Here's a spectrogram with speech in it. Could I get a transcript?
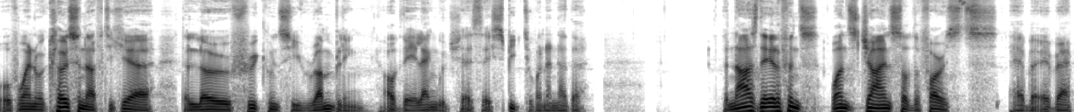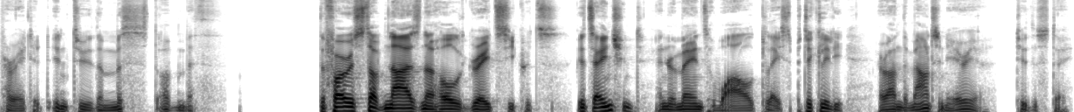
or if one were close enough to hear the low frequency rumbling of their language as they speak to one another. The Knysna elephants, once giants of the forests, have evaporated into the mist of myth. The forests of Knysna hold great secrets. It's ancient and remains a wild place, particularly around the mountain area to this day.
